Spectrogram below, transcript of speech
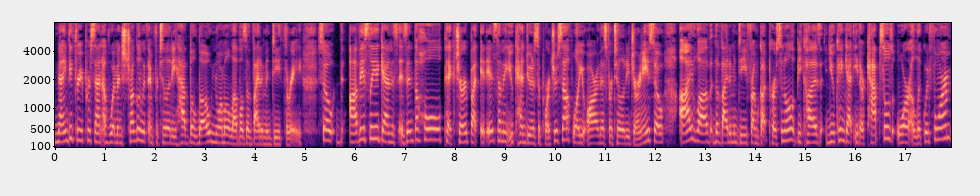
93% of women struggling with infertility have below normal levels of vitamin D3. So obviously, again, this isn't the whole picture, but it is something you can do to support yourself while you are in this fertility journey. So I love the vitamin D from Gut Personal because you can get either capsules or a liquid form.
